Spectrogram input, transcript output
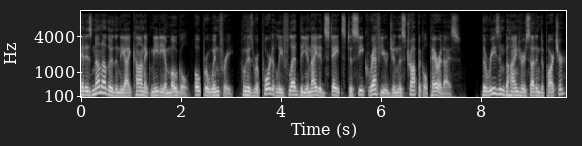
It is none other than the iconic media mogul, Oprah Winfrey, who has reportedly fled the United States to seek refuge in this tropical paradise. The reason behind her sudden departure?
